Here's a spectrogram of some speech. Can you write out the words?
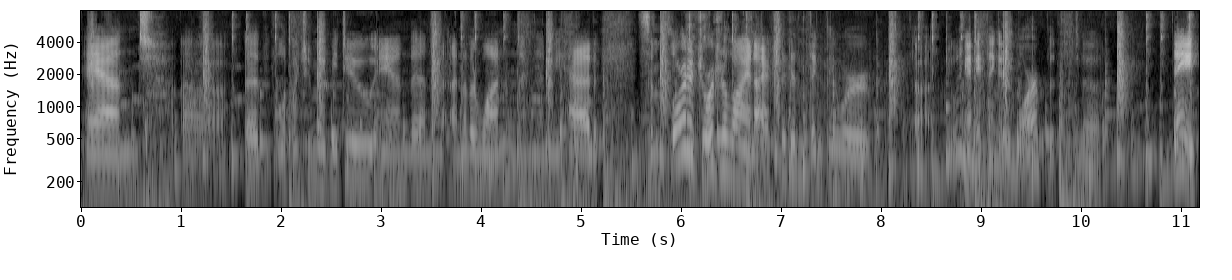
And uh, uh, Look What You Made Me Do, and then another one. And then we had some Florida Georgia Line. I actually didn't think they were uh, doing anything anymore, but uh, hey,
